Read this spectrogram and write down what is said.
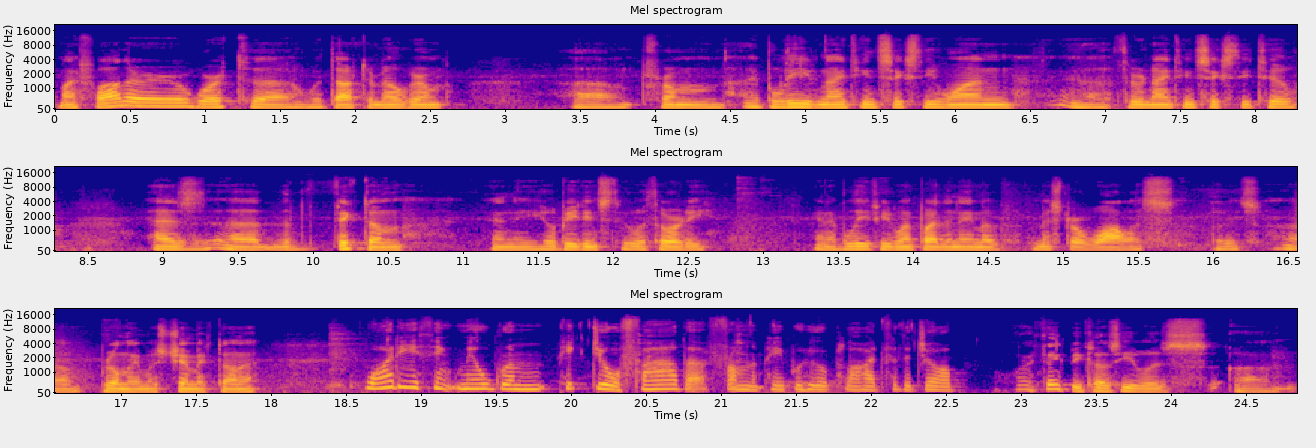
My father worked uh, with Dr. Milgram uh, from, I believe, 1961 uh, through 1962 as uh, the victim in the obedience to authority. And I believe he went by the name of Mr. Wallace, but his uh, real name was Jim McDonough. Why do you think Milgram picked your father from the people who applied for the job? Well, I think because he was um,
